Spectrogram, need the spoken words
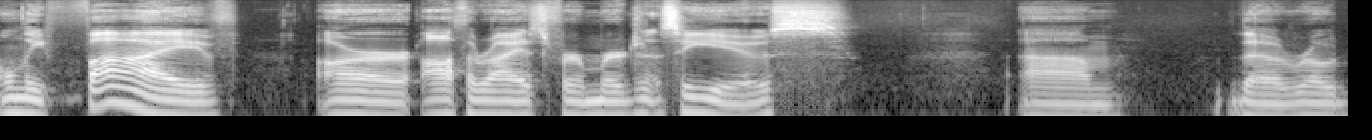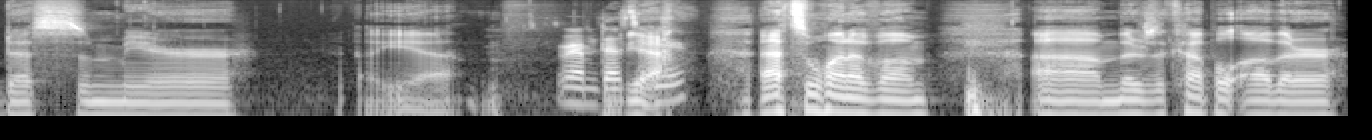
only five are authorized for emergency use. Um, the Rodesimir, yeah, Remdesivir. yeah, that's one of them. Um, there's a couple other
